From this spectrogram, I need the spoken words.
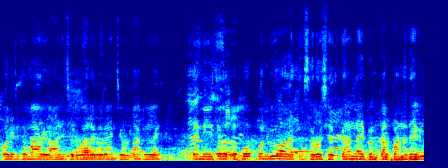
क्वालिटीचा मार्ग आणि शेतवारेकर यांच्यावर टाकलेला आहे त्यांनी इतरत्र कोकण विभागातील सर्व शेतकऱ्यांनाही पण कल्पना द्यावी.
